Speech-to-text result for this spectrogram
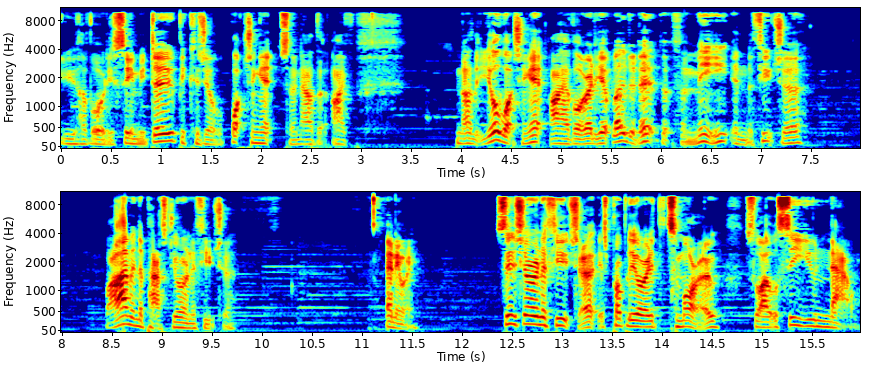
you have already seen me do because you're watching it. So now that I've now that you're watching it, I have already uploaded it. But for me, in the future, well, I'm in the past, you're in the future. Anyway, since you're in the future, it's probably already tomorrow, so I will see you now.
